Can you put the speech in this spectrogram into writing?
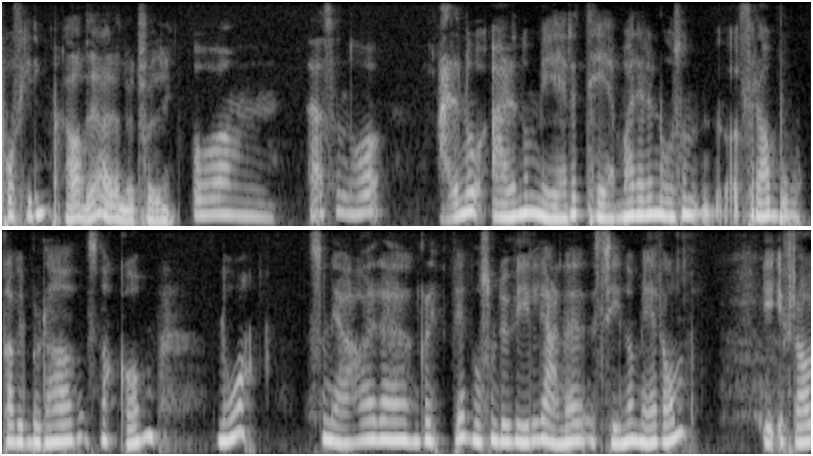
på film. Ja, det er en utfordring. Og altså nå er det, noe, er det noe mer temaer eller noe som fra boka vi burde ha snakka om nå? Som jeg har uh, glippet? Noe som du vil gjerne si noe mer om? I, fra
